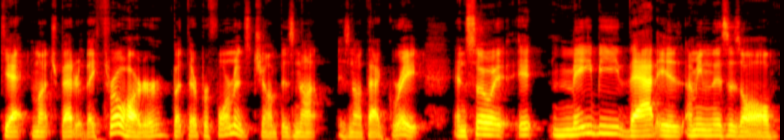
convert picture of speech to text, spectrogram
get much better. They throw harder, but their performance jump is not is not that great. And so it, it maybe that is I mean this is all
